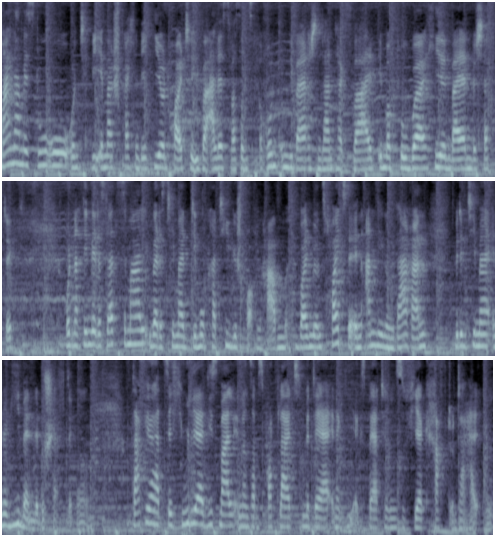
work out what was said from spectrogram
Mein Name ist Doro und wie immer sprechen wir hier und heute über alles, was uns rund um die bayerischen Landtagswahlen im Oktober hier in Bayern beschäftigt. Und nachdem wir das letzte Mal über das Thema Demokratie gesprochen haben, wollen wir uns heute in Anlehnung daran mit dem Thema Energiewende beschäftigen. Dafür hat sich Julia diesmal in unserem Spotlight mit der Energieexpertin Sophia Kraft unterhalten.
